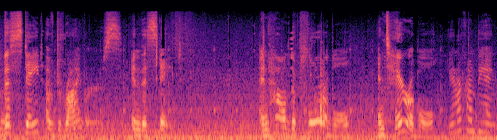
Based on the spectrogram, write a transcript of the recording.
the state of drivers in this state, and how deplorable and terrible You're not gonna be in.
